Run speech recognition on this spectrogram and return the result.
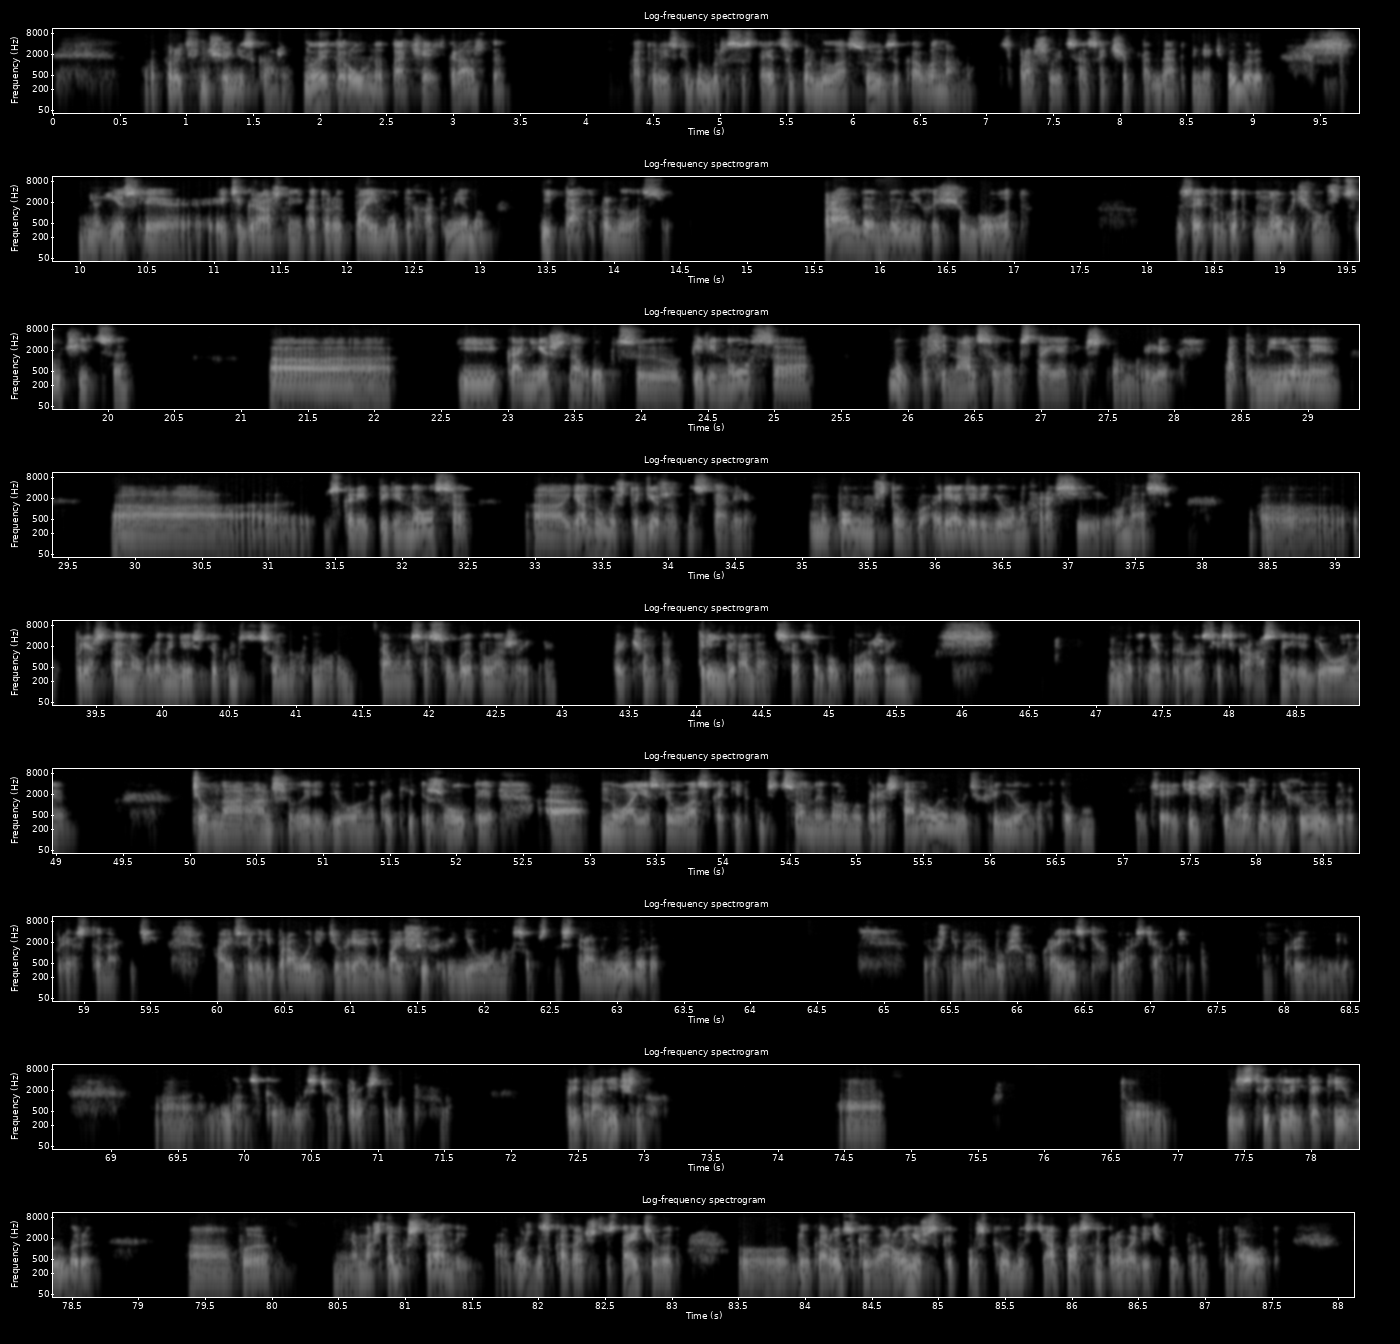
против ничего не скажет. Но это ровно та часть граждан, которые, если выборы состоятся, проголосуют за кого надо. Спрашивается, а зачем тогда отменять выборы, если эти граждане, которые поймут их отмену, и так проголосуют. Правда, до них еще год. За этот год много чего может случиться. А, и, конечно, опцию переноса ну, по финансовым обстоятельствам или отмены, а, скорее переноса, я думаю, что держат на столе. Мы помним, что в ряде регионов России у нас приостановлено действие конституционных норм. Там у нас особое положение причем там три градации особого положения. Вот некоторые у нас есть красные регионы, темно-оранжевые регионы, какие-то желтые. А, ну а если у вас какие-то конституционные нормы приостановлены в этих регионах, то теоретически можно в них и выборы приостановить. А если вы не проводите в ряде больших регионов собственной страны выборы, я уж не говорю о бывших украинских областях, типа там, Крыма или а, Луганской области, а просто вот в приграничных, а, то действительно ли такие выборы а, в масштабах страны. А можно сказать, что, знаете, вот в Белгородской, Воронежской, Курской области опасно проводить выборы. Туда вот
